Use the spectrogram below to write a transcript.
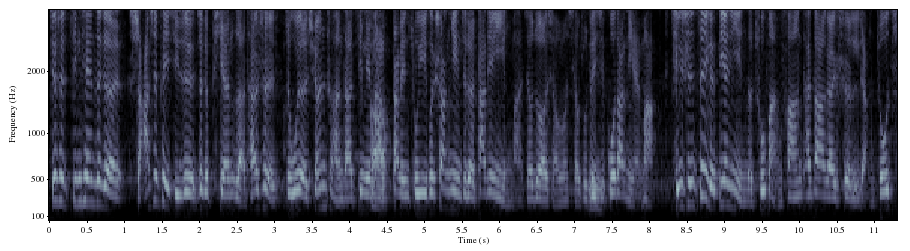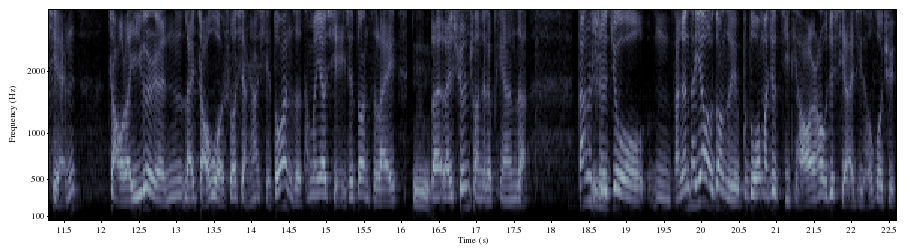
就是今天这个啥是佩奇这个这个片子啊，它是就为了宣传它今年大、啊大年初一会上映这个大电影嘛，叫做小小猪佩奇过大年嘛。其实这个电影的出版方它大概是两周前。找了一个人来找我说想要写段子，他们要写一些段子来，嗯来来宣传这个片子。当时就嗯，反正他要的段子也不多嘛，就几条，然后我就写了几条过去。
